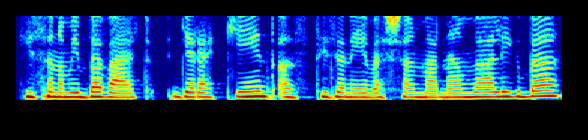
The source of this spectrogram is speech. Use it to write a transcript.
hiszen ami bevált gyerekként, az tizenévesen már nem válik be,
